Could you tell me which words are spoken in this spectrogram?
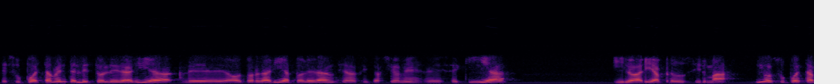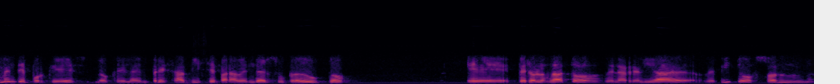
que supuestamente le toleraría, le otorgaría tolerancia a situaciones de sequía y lo haría producir más. Digo supuestamente porque es lo que la empresa dice para vender su producto, eh, pero los datos de la realidad, repito, son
